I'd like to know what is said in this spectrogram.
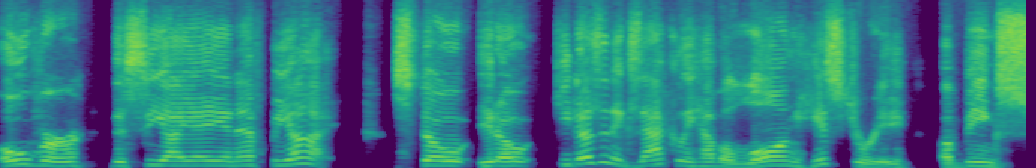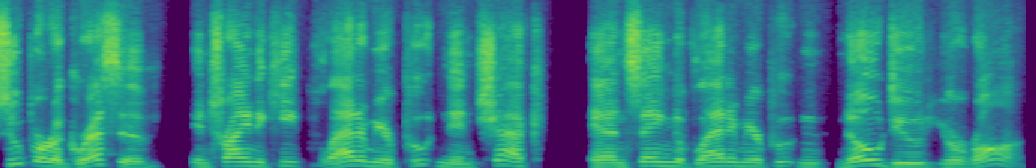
over the CIA and FBI. So, you know, he doesn't exactly have a long history of being super aggressive in trying to keep Vladimir Putin in check and saying to Vladimir Putin, no, dude, you're wrong.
